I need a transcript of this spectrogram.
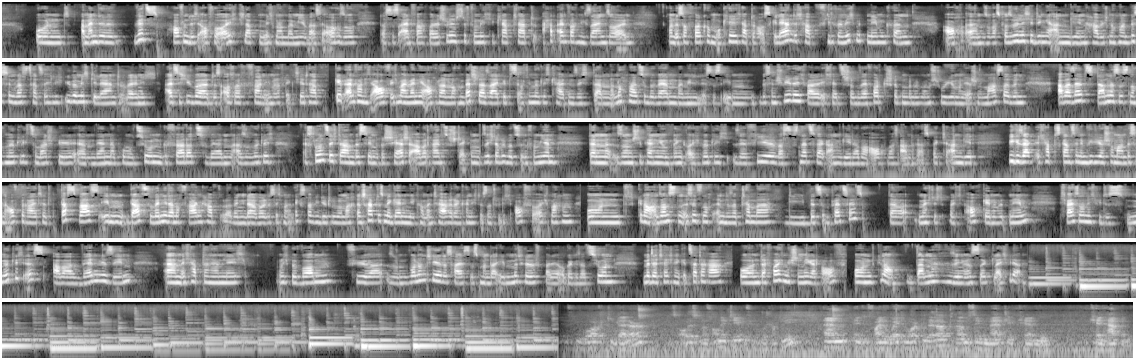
Und am Ende wird's hoffentlich auch für euch klappen. Ich meine, bei mir war es ja auch so, dass es einfach bei der Studienstiftung nicht geklappt hat. Hat einfach nicht sein sollen. Und ist auch vollkommen okay. Ich habe daraus gelernt. Ich habe viel für mich mitnehmen können auch ähm, so was persönliche Dinge angehen, habe ich noch mal ein bisschen was tatsächlich über mich gelernt, weil ich, als ich über das Auswahlverfahren eben reflektiert habe, gebt einfach nicht auf. Ich meine, wenn ihr auch dann noch im Bachelor seid, gibt es ja auch die Möglichkeiten, sich dann nochmal zu bewerben. Bei mir ist es eben ein bisschen schwierig, weil ich jetzt schon sehr fortgeschritten bin mit meinem Studium und ja schon im Master bin. Aber selbst dann ist es noch möglich, zum Beispiel ähm, während der Promotion gefördert zu werden. Also wirklich, es lohnt sich da ein bisschen Recherchearbeit reinzustecken, sich darüber zu informieren, denn so ein Stipendium bringt euch wirklich sehr viel, was das Netzwerk angeht, aber auch was andere Aspekte angeht. Wie gesagt, ich habe das Ganze in dem Video schon mal ein bisschen aufbereitet. Das war's eben dazu. Wenn ihr da noch Fragen habt oder wenn ihr da wollt, dass ich mal ein extra Video drüber mache, dann schreibt es mir gerne in die Kommentare, dann kann ich das natürlich auch für euch machen. Und genau, ansonsten ist jetzt noch Ende September die Bits and Pretzels. Da möchte ich euch auch gerne mitnehmen. Ich weiß noch nicht, wie das möglich ist, aber werden wir sehen. Ähm, ich habe da nämlich mich beworben für so ein Volunteer. Das heißt, dass man da eben mithilft bei der Organisation, mit der Technik etc. Und da freue ich mich schon mega drauf. Und genau, dann sehen wir uns gleich wieder. team if you a company um, and you find a way to work together, something magic can can happen.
